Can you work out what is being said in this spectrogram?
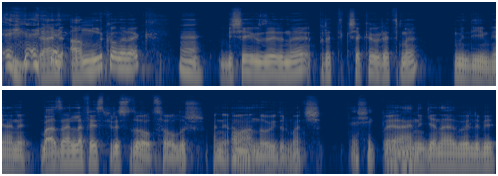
yani anlık olarak bir şey üzerine pratik şaka üretme mi diyeyim yani. Bazen laf esprisi de olsa olur. Hani Tamam. o anda uydurmaç. teşekkür ederim. hani genel böyle bir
